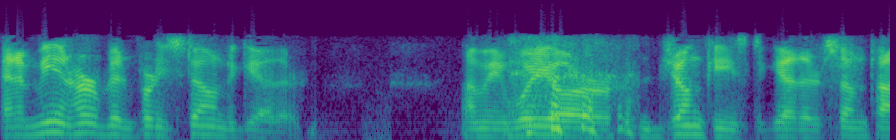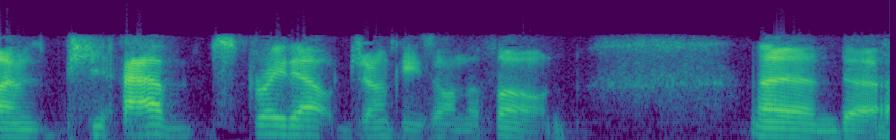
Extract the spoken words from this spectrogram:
And me and her have been pretty stoned together. I mean, we are junkies together. Sometimes she have straight out junkies on the phone, and uh,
